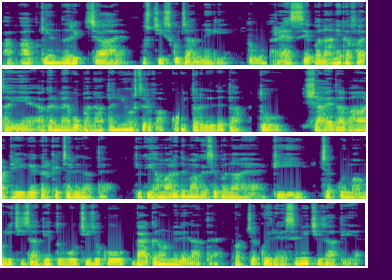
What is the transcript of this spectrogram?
अब आपके अंदर एक चाह है उस चीज़ को जानने की। तो रहस्य बनाने का फ़ायदा ये है, अगर मैं वो बनाता नहीं और सिर्फ़ आपको उत्तर दे देता तो शायद आप हाँ ठीक है, करके चले जाते हैं। क्योंकि हमारा दिमाग ऐसे बना है कि जब कोई मामूली चीज़ आती है तो वो चीज़ों को बैकग्राउंड में ले जाता है। बट जब कोई रहस्यमय चीज़ आती है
